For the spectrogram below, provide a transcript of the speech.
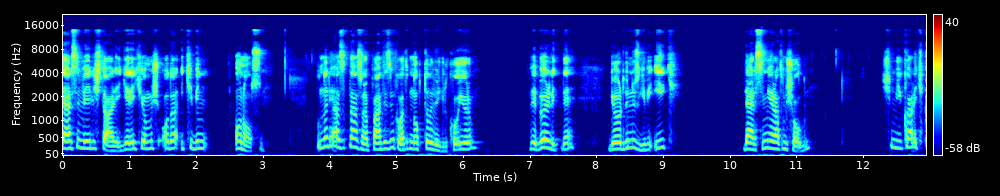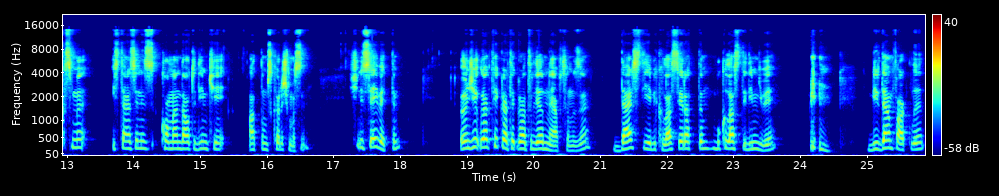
dersin veriliş tarihi gerekiyormuş. O da 2010 olsun. Bunları yazdıktan sonra parantezimi kapatıp noktalı virgül koyuyorum. Ve böylelikle gördüğünüz gibi ilk dersimi yaratmış oldum. Şimdi yukarıdaki kısmı isterseniz comment out edeyim ki aklımız karışmasın. Şimdi save ettim. Öncelikli olarak tekrar tekrar hatırlayalım ne yaptığımızı. Ders diye bir class yarattım. Bu class dediğim gibi birden farklı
